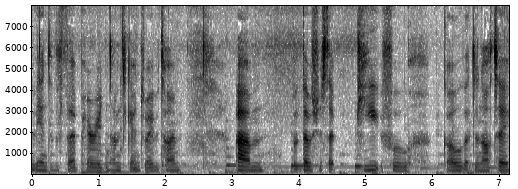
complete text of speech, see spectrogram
at the end of the third period and having to go into overtime. Um, but there was just that beautiful goal that Donato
